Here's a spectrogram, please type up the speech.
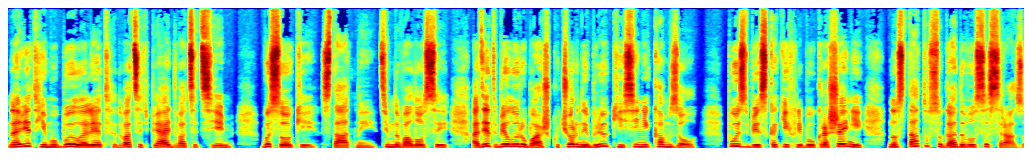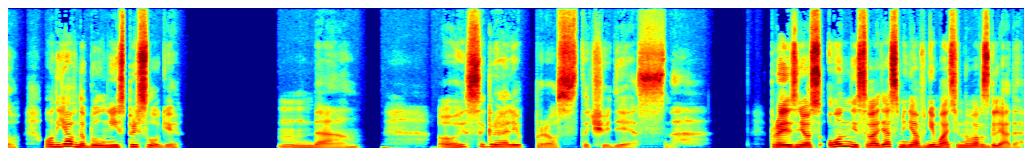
На вид ему было лет 25-27. Высокий, статный, темноволосый, одет в белую рубашку, черные брюки и синий камзол. Пусть без каких-либо украшений, но статус угадывался сразу. Он явно был не из прислуги. «Да, вы сыграли просто чудесно», произнес он, не сводя с меня внимательного взгляда.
